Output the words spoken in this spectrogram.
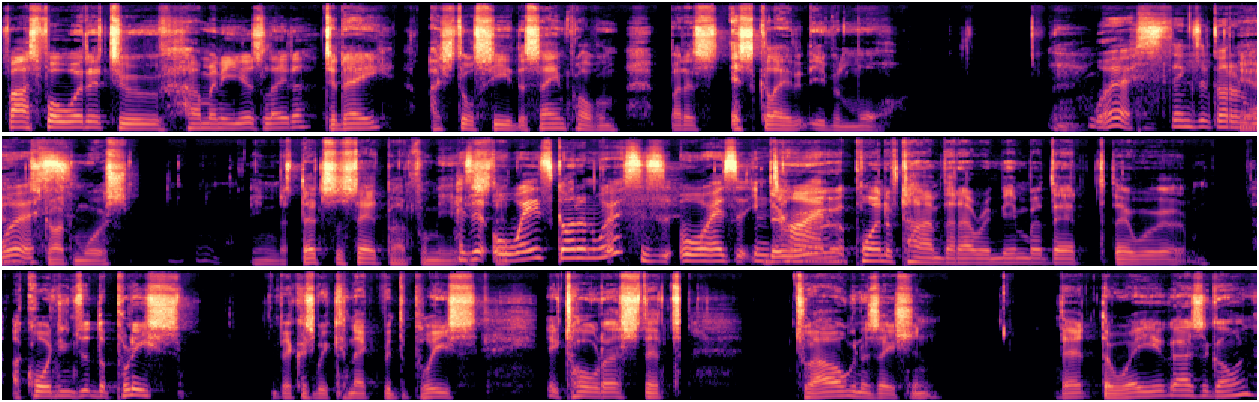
fast forwarded to how many years later? Today, I still see the same problem, but it's escalated even more. Worse. Things have gotten Yeah, worse. It's gotten worse. And that's the sad part for me. has it always gotten worse? Is, or has it in There time? were a point of time that I remember that there were, according to the police, because we connect with the police, they told us that to our organization that the way you guys are going,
